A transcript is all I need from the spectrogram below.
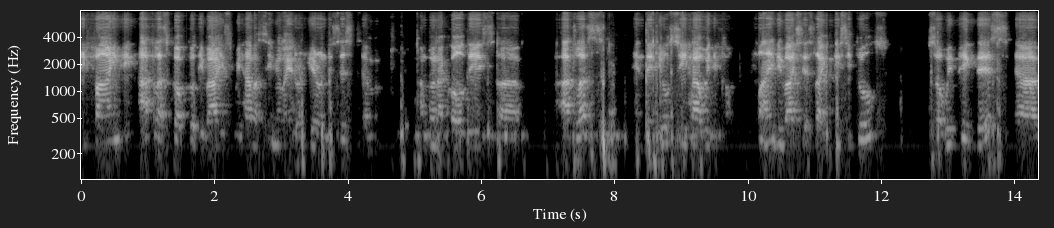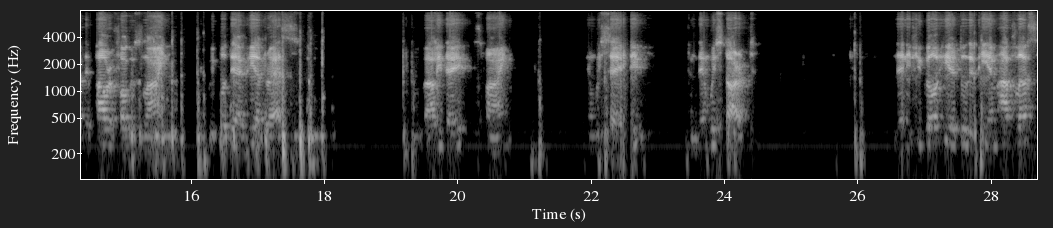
define an Atlas Copco device. We have a simulator here on the system. I'm going to call this uh, Atlas, and then you'll see how we define devices like DC tools. So we pick this, uh, the power focus line. We put the IP address, validate, it's fine. And we save, and then we start. Then if you go here to the PM Atlas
